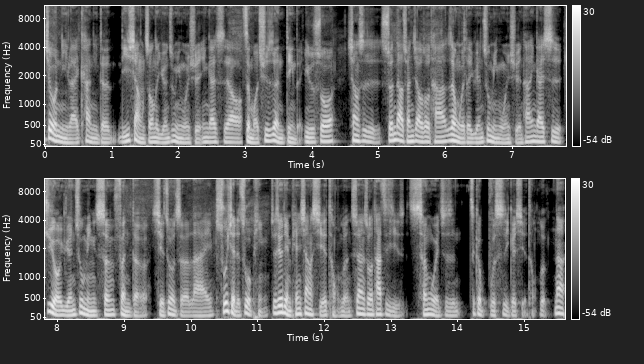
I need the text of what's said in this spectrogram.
就你来看，你的理想中的原住民文学应该是要怎么去认定的？比如说，像是孙大川教授他认为的原住民文学，它应该是具有原住民身份的写作者来书写的作品，就是有点偏向协同论。虽然说他自己称为就是这个不是一个协同论，那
